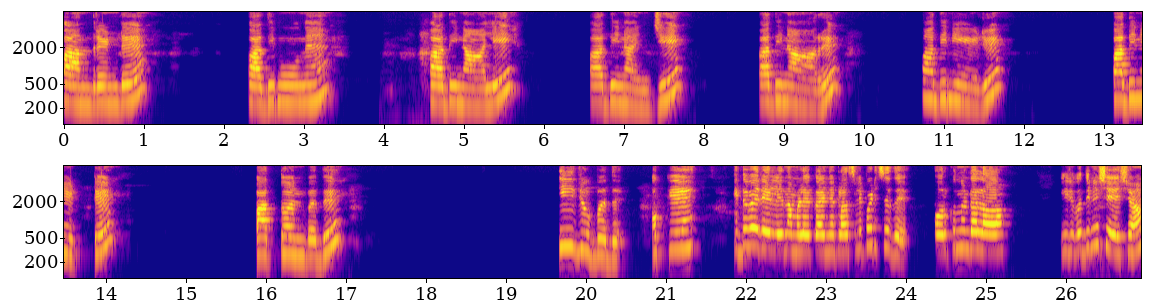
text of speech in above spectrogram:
പന്ത്രണ്ട് പതിമൂന്ന് പതിനാല് പതിനഞ്ച് പതിനാറ് പതിനേഴ് പതിനെട്ട് പത്തൊൻപത്. ഇരുപത്. ഓക്കെ. ഇതുവരെയല്ലേ നമ്മൾ കഴിഞ്ഞ ക്ലാസ്സിൽ പഠിച്ചത്? ഓർക്കുന്നുണ്ടല്ലോ? ഇരുപതിന് ശേഷം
